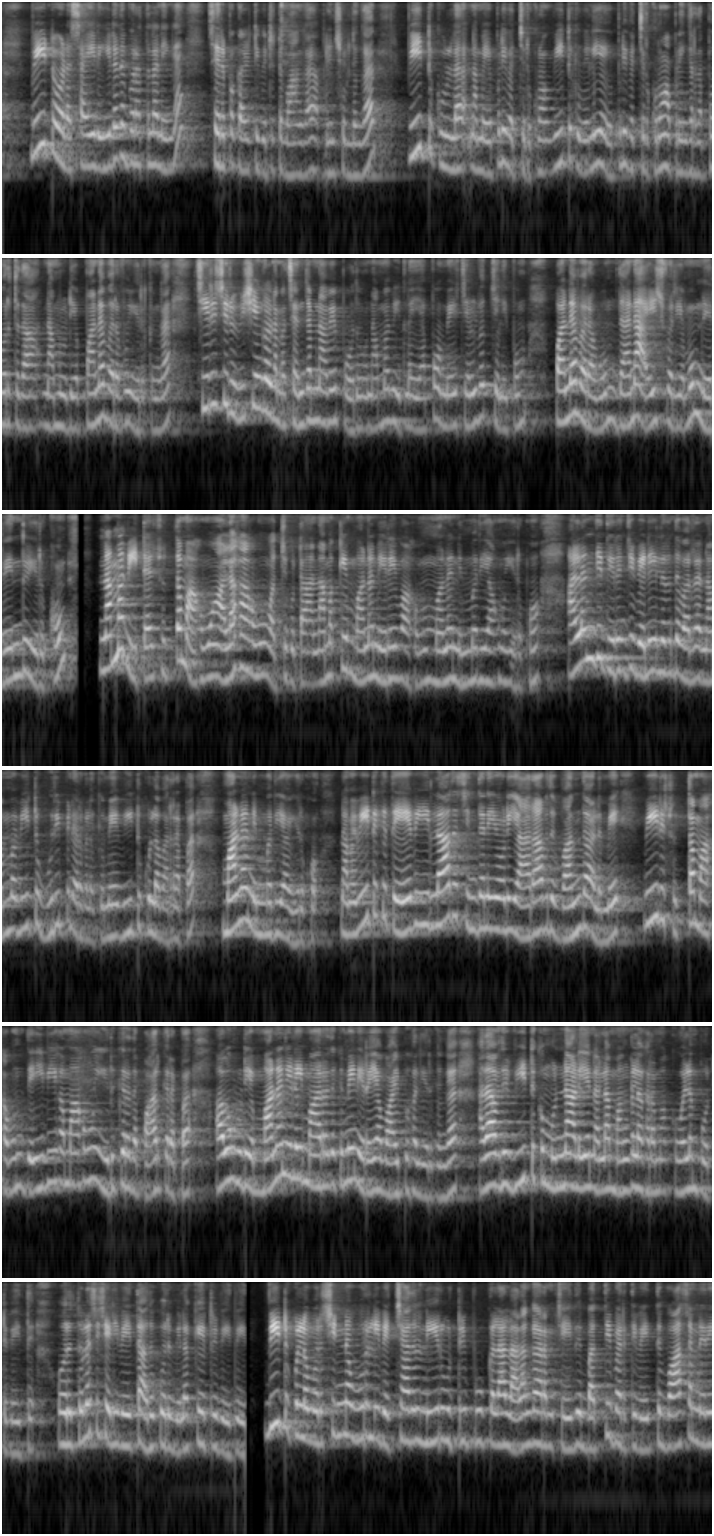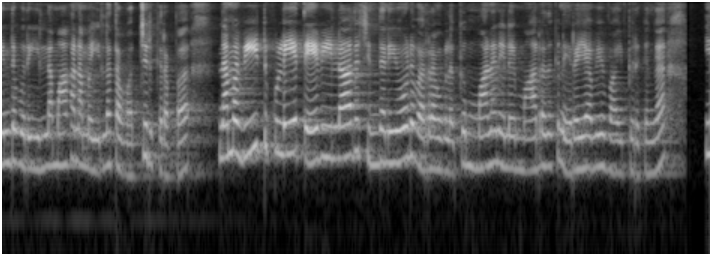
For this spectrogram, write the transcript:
வீட்டோட சைடு இடதுபுறத்தில் நீங்கள் செருப்பை கழட்டி விட்டுட்டு வாங்க அப்படின்னு சொல்லுங்கள் வீட்டுக்குள்ளே நம்ம எப்படி வச்சுருக்குறோம்? வீட்டுக்கு வெளியே எப்படி வச்சுருக்குறோம் அப்படிங்கிறத பொறுத்து தான் நம்மளுடைய பண வரவும் இருக்குங்க. சிறு சிறு விஷயங்கள் நம்ம செஞ்சோம்னாவே போதும். நம்ம வீட்டில் எப்போவுமே செல்வச் செழிப்பும் பண வரவும் தன ஐஸ்வர்யமும் நிறைந்து இருக்கும். நம்ம வீட்டை சுத்தமாகவும் அழகாகவும் வச்சுக்கிட்டா நமக்கே மன நிறைவாகவும் மன நிம்மதியாகவும் இருக்கும். அலைஞ்சு திரிஞ்சு வெளியிலிருந்து வர்ற நம்ம வீட்டு உறுப்பினர்களுக்குமே வீட்டுக்குள்ளே வர்றப்ப மன நிம்மதியாக இருக்கும். நம்ம வீட்டுக்கு தேவையில்லாத சிந்தனையோடு யாராவது வந்தாலுமே வீடு சுத்தமாகவும் தெய்வீகமாகவும் இருக்கிறத பார்க்குறப்ப அவங்களுடைய மனநிலை மாறுறதுக்குமே நிறைய வாய்ப்புகள் இருக்குங்க. அதாவது வீட்டுக்கு முன்னாலேயே நல்லா மங்களகரமாக கோலம் போட்டு வைத்து ஒரு துளசி செடி வைத்து அதுக்கு ஒரு விளக்கேற்று வைத்து வீட்டுக்குள்ளே ஒரு சின்ன உருளி வச்சு அதில் நீர் ஊற்றி பூக்களால் அலங்காரம் செய்து பத்தி பருத்தி வைத்து வாசம் நிறைந்த ஒரு இல்லமாக நம்ம இல்லத்தை வச்சிருக்கிறப்ப நம்ம வீட்டுக்குள்ளேயே தேவையில்லாத சிந்தனையோடு வர்றவங்களுக்கு மனநிலை மாறுறதுக்கு நிறையாவே வாய்ப்பு இருக்குங்க.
